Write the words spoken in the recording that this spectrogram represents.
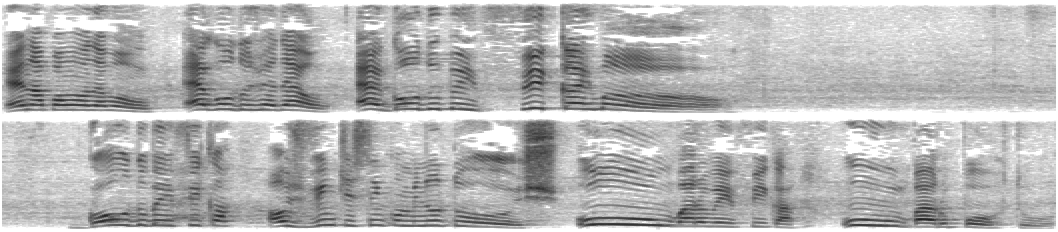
é na palma da mão. É gol do Jardel, é gol do Benfica, irmão. Gol do Benfica aos 25 minutos. Um para o Benfica, um para o Porto.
